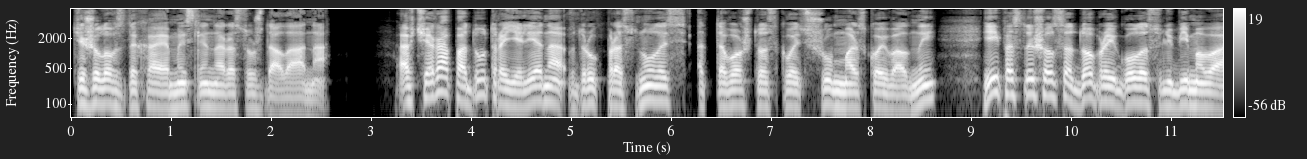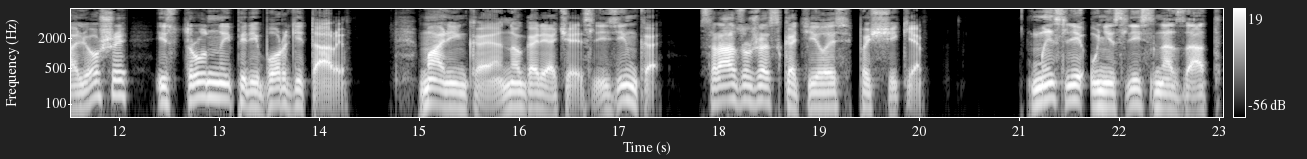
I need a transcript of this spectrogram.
тяжело вздыхая мысленно рассуждала она. А вчера под утро Елена вдруг проснулась от того, что сквозь шум морской волны ей послышался добрый голос любимого Алеши и струнный перебор гитары. Маленькая, но горячая слезинка сразу же скатилась по щеке. Мысли унеслись назад,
